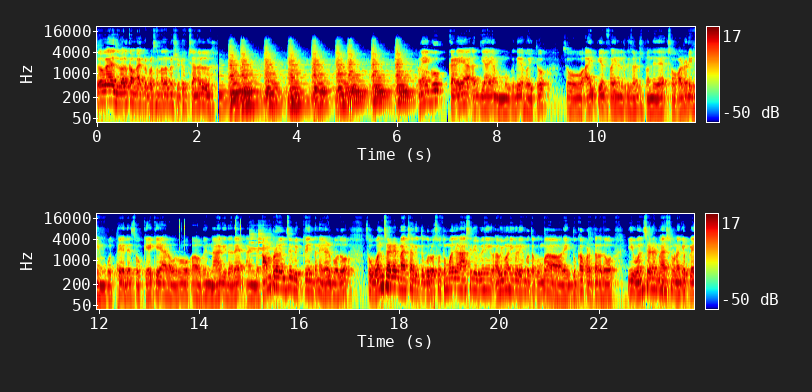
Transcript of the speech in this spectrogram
So guys welcome back to Prasanna Dhanush YouTube channel ಕೊನೆಗೂ ಕಡೆಯ ಅಧ್ಯಾಯ ಮುಗಿದೇ ಹೋಯಿತು. So I P L final results ಬಂದಿದೆ. ಸೊ ಆಲ್ರೆಡಿ ನಿಮ್ಗೆ ಗೊತ್ತೇ ಇದೆ. ಸೊ ಕೆ ಕೆ ಆರ್ ಅವರು ವಿನ್ ಆಗಿದ್ದಾರೆ. ಆ್ಯಂಡ್ ಕಾಂಪ್ರಹೆನ್ಸಿವ್ ವಿಕ್ಟ್ರಿ ಅಂತಲೇ ಹೇಳ್ಬೋದು. ಸೊ ಒನ್ ಸೈಡೆಡ್ ಮ್ಯಾಚ್ ಆಗಿತ್ತು ಗುರು. ಸೊ ತುಂಬ ಜನ ಆಸಿ ಸಿ ಅಭಿಮಾನಿ, ಅಭಿಮಾನಿಗಳು ಏನು ಗೊತ್ತಾ ತುಂಬ ಲೈಕ್ ದುಃಖ ಪಡ್ತಾ ಇರೋದು ಈ ಒನ್ ಸೈಡೆಡ್ ಮ್ಯಾಚ್ ನೋಡೋಕೆ ಪ್ಲೇ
